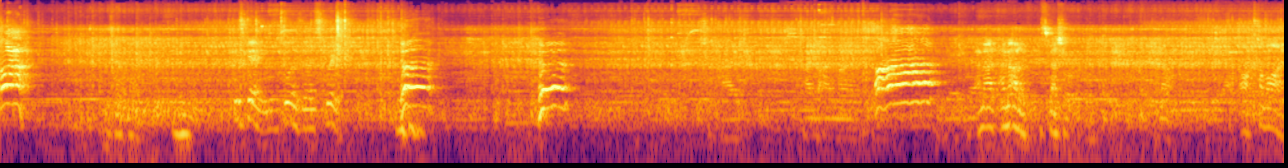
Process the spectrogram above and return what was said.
Ah! It's not enough. This game is good the screen. Ah! Ah! Ah! I'm out. I'm out of special. Oh, come on.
